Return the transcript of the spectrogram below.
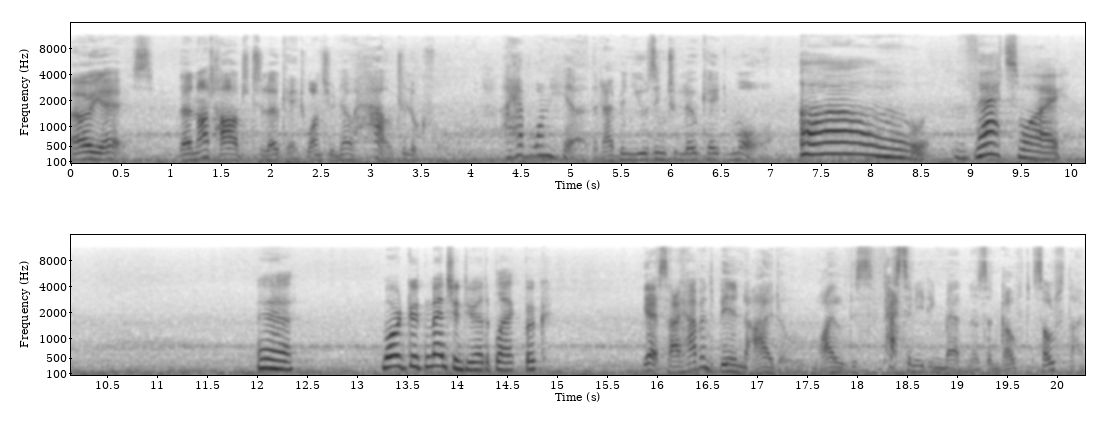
Oh yes, they're not hard to locate once you know how to look for them. I have one here that I've been using to locate more. Oh, that's why. Yeah. Mordgood mentioned you had a black book. Yes, I haven't been idle while this fascinating madness engulfed Solstheim.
